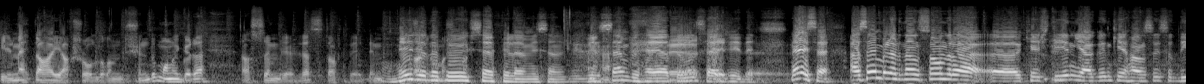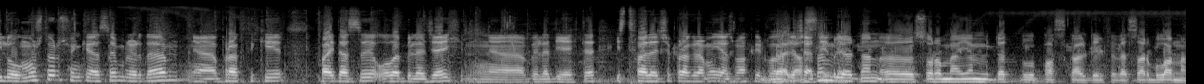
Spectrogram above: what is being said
bilmək daha yaxşı olduğunu düşündüm. Ona görə assemblerlə start verdim. Necə də böyük səhv eləmisən. Bilsən bu həyatının səhvidir. Nəysə, assemblerdən sonra ə, keçdiyin yəqin ki, hansısa dil olmuşdur. Çünki assemblerdə ə, praktiki faydası ola biləcək, ə, belə deyək də, istifadəçi proqramı yazmaq bir Bəli, balaca çətindir. assemblerdən ə, sonra müəyyən müddət bu Pascal, Delphi və sair bunlarla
